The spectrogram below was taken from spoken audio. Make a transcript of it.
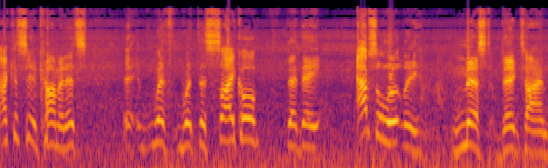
I can see it coming. It's with with the cycle that they absolutely missed big time.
